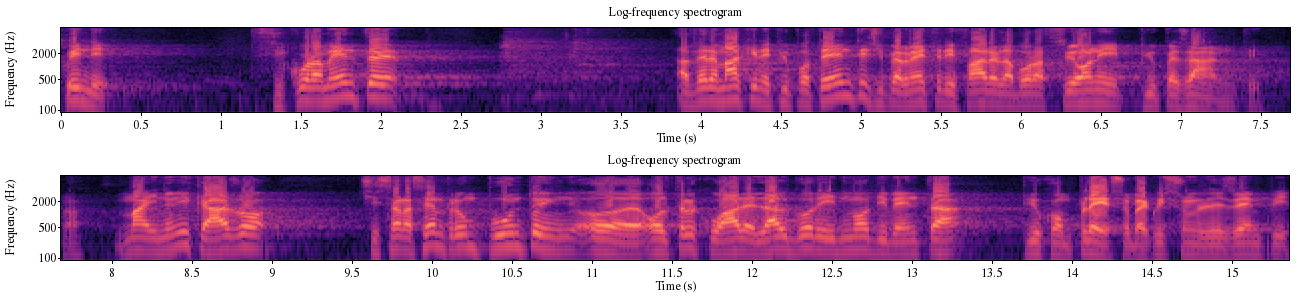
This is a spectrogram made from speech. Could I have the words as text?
quindi sicuramente avere macchine più potenti ci permette di fare elaborazioni più pesanti, no? ma in ogni caso ci sarà sempre un punto in, uh, oltre il quale l'algoritmo diventa più complesso. Beh, qui sono degli esempi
